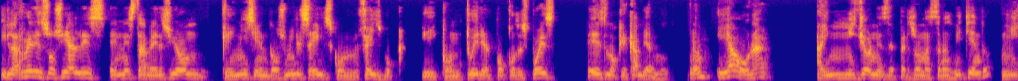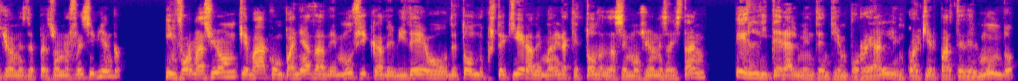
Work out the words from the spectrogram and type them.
y las redes sociales en esta versión que inicia en 2006 con Facebook y con Twitter poco después es lo que cambia el mundo, ¿no? Y ahora hay millones de personas transmitiendo, millones de personas recibiendo, información que va acompañada de música, de video, de todo lo que usted quiera, de manera que todas las emociones ahí están. Es literalmente en tiempo real, en cualquier parte del mundo.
